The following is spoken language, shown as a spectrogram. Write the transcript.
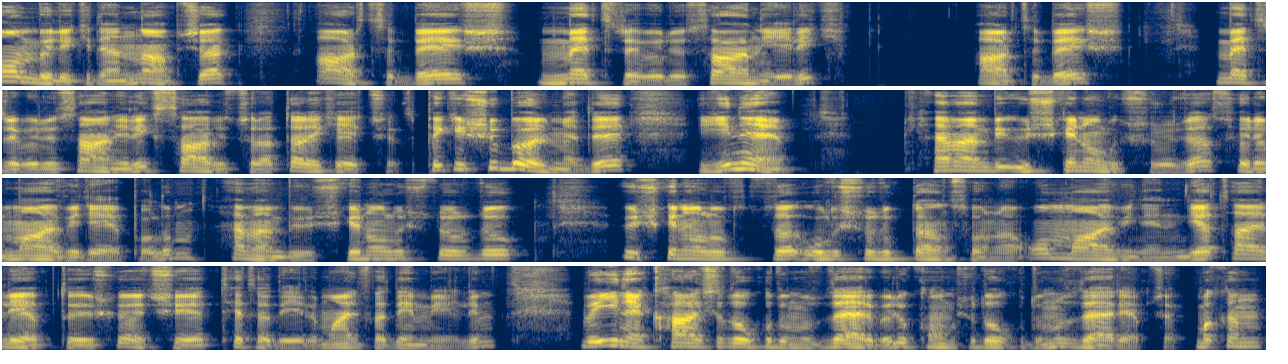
10 bölü 2'den ne yapacak? Artı 5 metre bölü saniyelik artı 5 metre bölü saniyelik sabit süratle hareket edeceğiz. Peki şu bölmede yine hemen bir üçgen oluşturacağız. Şöyle maviyle yapalım. Hemen bir üçgen oluşturduk. Üçgen oluşturduktan sonra o mavinin yatayla yaptığı şu açıya teta diyelim alfa demeyelim. Ve yine karşıda okuduğumuz değer bölü komşuda okuduğumuz değer yapacak. Bakın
